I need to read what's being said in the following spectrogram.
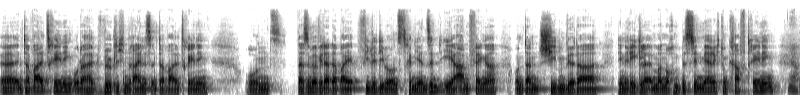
äh, Intervalltraining oder halt wirklich ein reines Intervalltraining? Und da sind wir wieder dabei, viele, die bei uns trainieren, sind eher Anfänger und dann schieben wir da den Regler immer noch ein bisschen mehr Richtung Krafttraining, Ja.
